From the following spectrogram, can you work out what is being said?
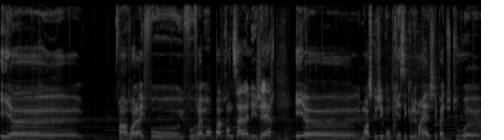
Et euh, enfin voilà, il faut, il faut vraiment pas prendre ça à la légère. Mhm. Et euh, moi, ce que j'ai compris, c'est que le mariage, c'est pas du tout euh,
